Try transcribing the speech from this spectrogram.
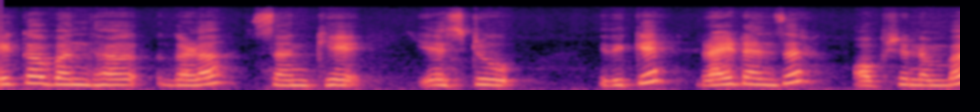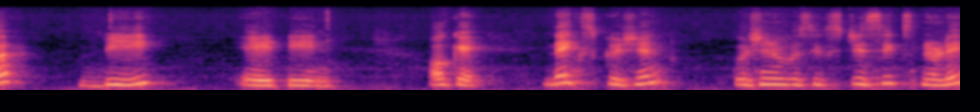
ಏಕಬಂಧಗಳ ಸಂಖ್ಯೆ ಎಷ್ಟು? ಇದಕ್ಕೆ right answer option number B eighteen okay next question question number sixty six ನೋಡಿ.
